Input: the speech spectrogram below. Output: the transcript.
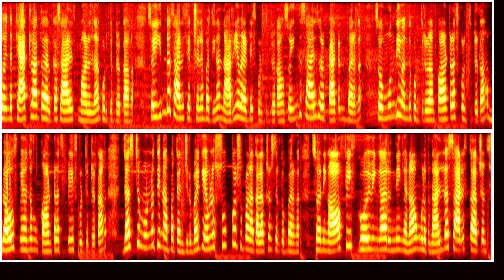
ஸோ இந்த கேட்லாக்ல இருக்க சாரீஸ் மாடல் தான் கொடுத்துட்டு இருக்காங்க ஸோ இந்த சாரீ செக்ஷன்ல பார்த்தீங்கன்னா நிறைய வெரைட்டிஸ் கொடுத்துட்டு இருக்காங்க ஸோ இந்த சாரீஸோட பேட்டர்ன் பாருங்க. ஸோ முந்தி வந்து கொடுத்துருக்காங்க கான்ட்ராஸ்ட் கொடுத்துட்டு இருக்காங்க பிளவுஸ்மே வந்து உங்களுக்கு கான்ட்ராஸ்ட் ப்ளீஸ் கொடுத்துட்டு இருக்காங்க ஜஸ்ட் முந்நூற்றி நாற்பத்தஞ்சு ரூபாய்க்கு எவ்வளோ சூப்பர் சூப்பரான கலெக்ஷன்ஸ் இருக்கு பாருங்க. ஸோ நீங்கள் ஆஃபீஸ் கோவிங்காக இருந்தீங்கன்னா உங்களுக்கு நல்ல சாரீஸ் கலெக்ஷன்ஸ்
